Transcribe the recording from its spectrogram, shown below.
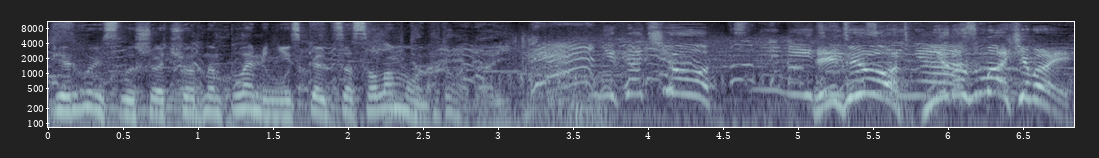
Впервые слышу о черном пламени из кольца Соломона. Не хочу! Снимите Идиот! Не размахивай!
